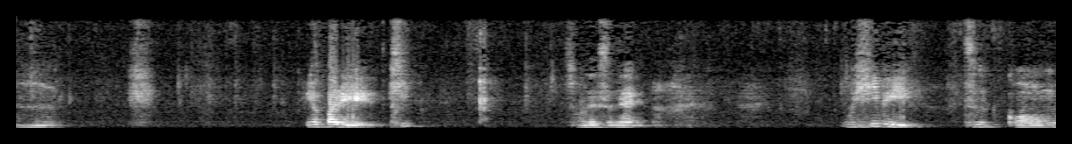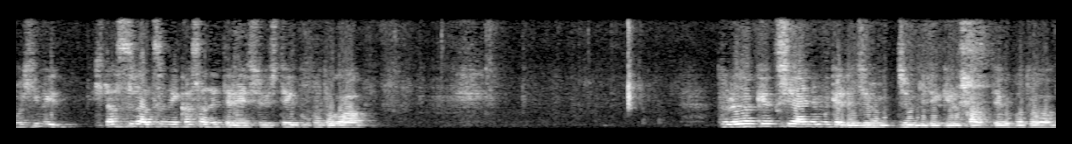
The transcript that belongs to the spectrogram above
うん。やっぱりそうですね。もう日々つこうもう日々ひたすら積み重ねて練習していくことがどれだけ試合に向けて準準備できるかっていうことが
